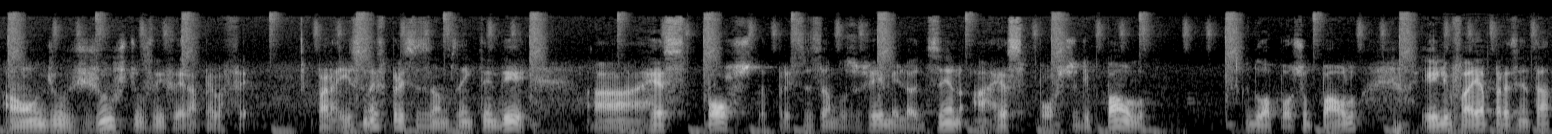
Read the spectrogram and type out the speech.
aonde o justo viverá pela fé? Para isso nós precisamos entender a resposta, precisamos ver, melhor dizendo, a resposta de Paulo do apóstolo Paulo, ele vai apresentar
